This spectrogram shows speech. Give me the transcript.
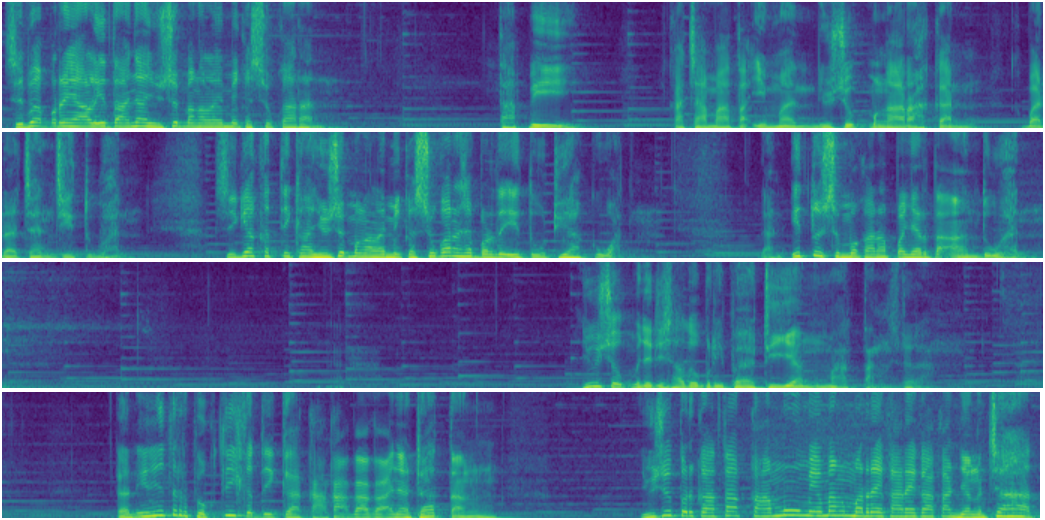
Sebab realitanya Yusuf mengalami kesukaran. Tapi kacamata iman Yusuf mengarahkan kepada janji Tuhan. Sehingga ketika Yusuf mengalami kesukaran seperti itu, dia kuat. Dan itu semua karena penyertaan Tuhan. Yusuf menjadi satu pribadi yang matang, saudara. Dan ini terbukti ketika kakak-kakaknya datang, Yusuf berkata, kamu memang mereka-rekakan yang jahat,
